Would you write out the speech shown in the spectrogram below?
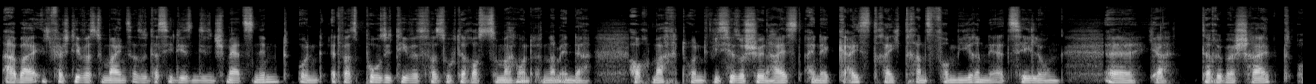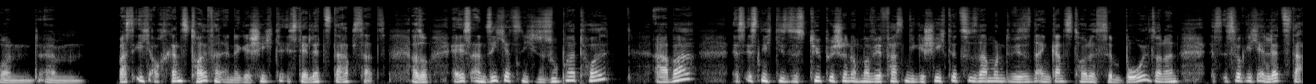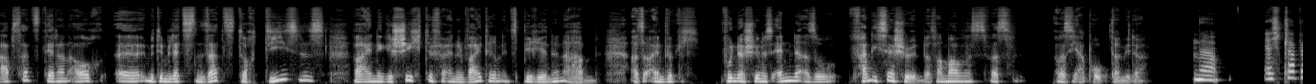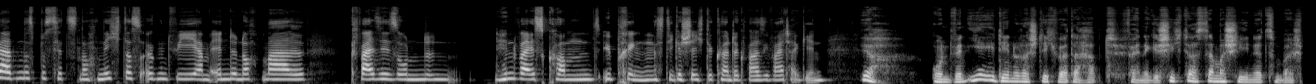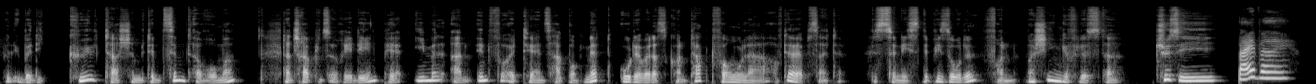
Aber ich verstehe, was du meinst, also dass sie diesen, diesen Schmerz nimmt und etwas Positives versucht daraus zu machen und dann am Ende auch macht und wie es hier so schön heißt, eine geistreich transformierende Erzählung äh, ja darüber schreibt. Und ähm, was ich auch ganz toll fand an der Geschichte, ist der letzte Absatz. Also er ist an sich jetzt nicht super toll, Aber es ist nicht dieses typische nochmal, wir fassen die Geschichte zusammen und wir sind ein ganz tolles Symbol, sondern es ist wirklich ein letzter Absatz, der dann auch äh, mit dem letzten Satz, doch dieses war eine Geschichte für einen weiteren inspirierenden Abend. Also ein wirklich wunderschönes Ende. Also fand ich sehr schön. Das war mal was, was, was ich abhob dann wieder. Ja. Ich glaube, wir hatten das bis jetzt noch nicht, dass irgendwie am Ende nochmal quasi so ein Hinweis kommt, übrigens, die Geschichte könnte quasi weitergehen. Ja, und wenn ihr Ideen oder Stichwörter habt für eine Geschichte aus der Maschine, zum Beispiel über die Kühltasche mit dem Zimtaroma, dann schreibt uns eure Ideen per E-Mail an info.tnsh.net oder über das Kontaktformular auf der Webseite. Bis zur nächsten Episode von Maschinengeflüster. Tschüssi! Bye bye!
